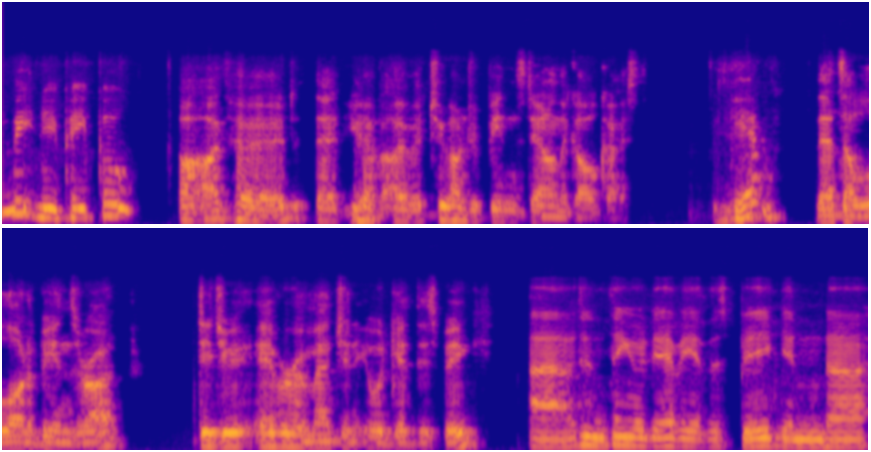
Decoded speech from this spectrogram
meet new people. I've heard that you have over two hundred bins down on the Gold Coast. Yep. That's a lot of bins, right? Did you ever imagine it would get this big? Uh, I didn't think it would ever get this big, and uh,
